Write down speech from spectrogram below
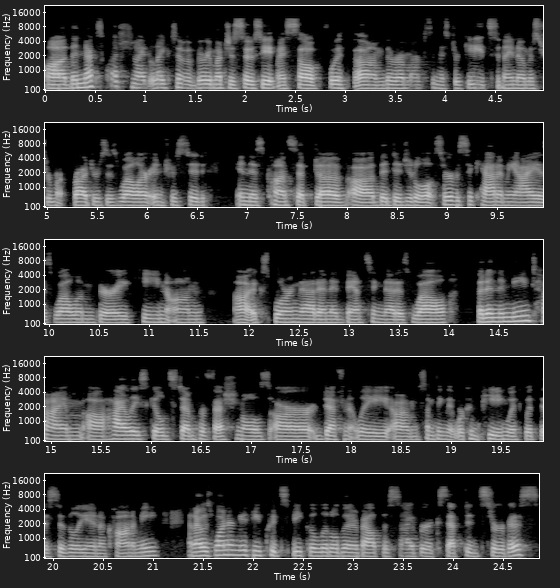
Uh, the next question I'd like to very much associate myself with um, the remarks of Mr. Gaetz, and I know Mr. Rogers as well are interested in this concept of uh, the Digital Service Academy. I as well am very keen on uh, exploring that and advancing that as well. But in the meantime, uh, highly skilled STEM professionals are definitely um, something that we're competing with with the civilian economy. And I was wondering if you could speak a little bit about the cyber excepted service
